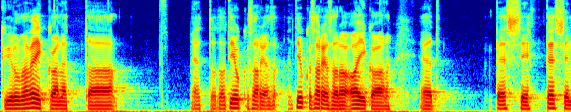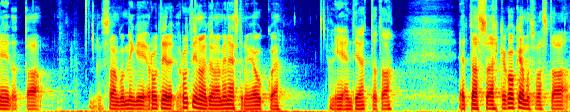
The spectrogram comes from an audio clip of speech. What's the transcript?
kyllä mä veikkaan, että, että tota, tiukka, sarja, tiukka sarja saadaan aikaan, että Pessi, Pessi niin tota, se on kuitenkin ruti, rutinoituna menestynyt joukkue, niin en tiedä, tota, että tässä on ehkä kokemus vastaa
